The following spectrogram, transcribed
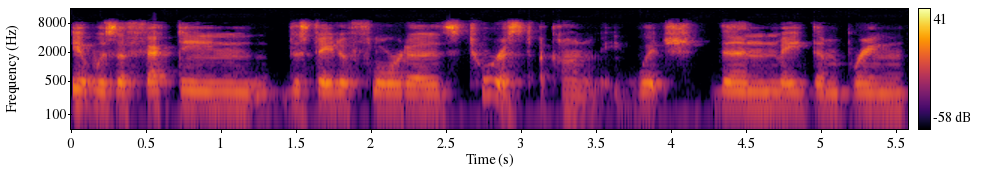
it was affecting the state of Florida's tourist economy, which then made them bring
